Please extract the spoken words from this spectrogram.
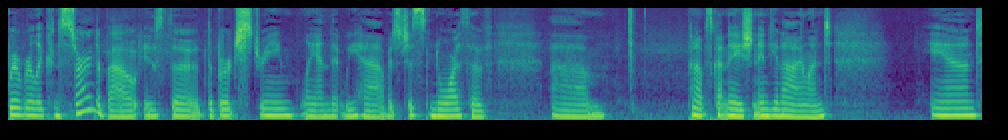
we're really concerned about is the the Birch Stream land that we have. It's just north of um, Penobscot Nation, Indian Island, and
